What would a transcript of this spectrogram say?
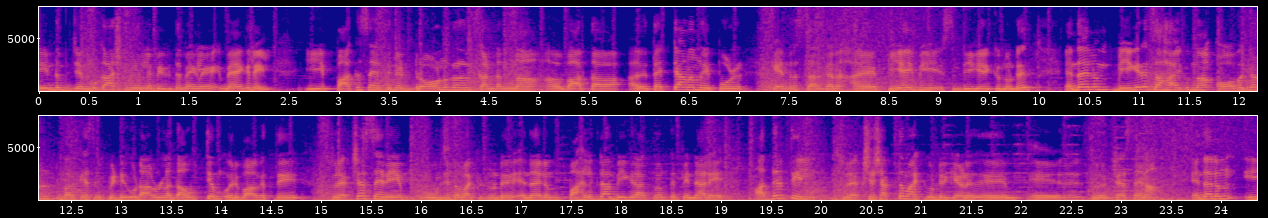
വീണ്ടും ജമ്മു കാശ്മീരിലെ വിവിധ മേഖല മേഖലയിൽ ഈ പാക് സൈന്യത്തിന്റെ ഡ്രോണുകൾ കണ്ടെന്ന വാർത്ത അത് തെറ്റാണെന്ന് ഇപ്പോൾ കേന്ദ്ര സർക്കാർ പി ഐ ബി സ്ഥിരീകരിക്കുന്നുണ്ട്. എന്തായാലും ഭീകരെ സഹായിക്കുന്ന ഓവർഗ്രൗണ്ട് വർക്കേഴ്സിനെ പിടികൂടാനുള്ള ദൗത്യം ഒരു ഭാഗത്ത് സുരക്ഷാ സേനയും ഊർജിതമാക്കിയിട്ടുണ്ട്. എന്തായാലും പഹൽഗ്രാം ഭീകരാക്രമണത്തിന് പിന്നാലെ അതിർത്തിയിൽ സുരക്ഷ ശക്തമാക്കിക്കൊണ്ടിരിക്കുകയാണ് സുരക്ഷാ സേന. എന്തായാലും ഈ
